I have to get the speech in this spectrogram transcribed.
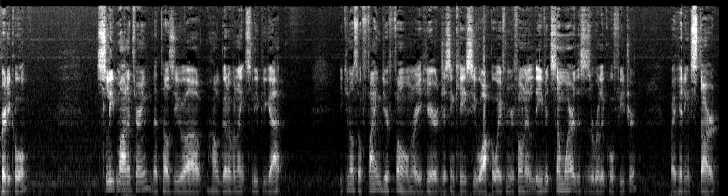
pretty cool. Sleep monitoring, that tells you uh, how good of a night's sleep you got. You can also find your phone right here just in case you walk away from your phone and leave it somewhere. This is a really cool feature. by hitting start.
